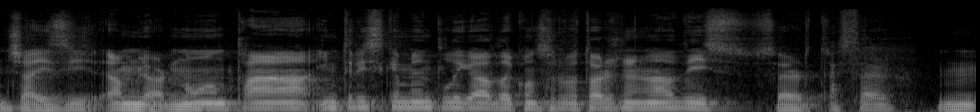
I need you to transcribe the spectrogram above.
já existe, ou melhor, não está intrinsecamente ligado a conservatórios nem nada disso, certo? É certo. Hum,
